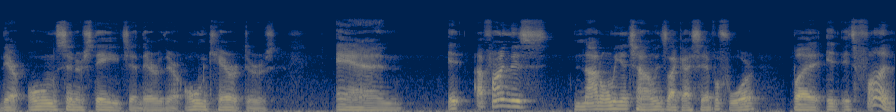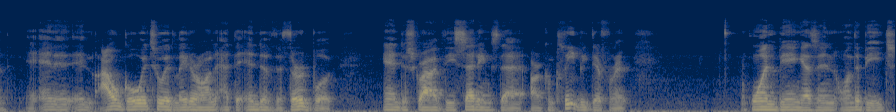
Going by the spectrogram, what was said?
their own center stage and they're their own characters and it I find this not only a challenge, like I said before, but it, it's fun, and and I'll go into it later on at the end of the third book, and describe these settings that are completely different. One being as in on the beach,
